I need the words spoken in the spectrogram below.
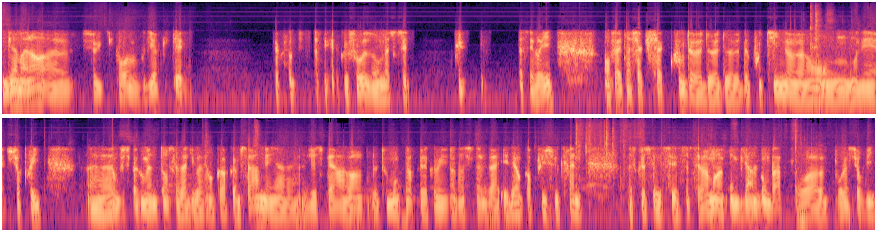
bien malin, euh, celui qui pourra vous dire que chaque fois qu'il se passe quelque chose, on a été plus c'est vrai. En fait, à chaque chaque coup de, de, de, de Poutine, euh, on, on est surpris. Euh, je sais pas combien de temps ça va durer encore comme ça, mais euh, j'espère avoir de tout mon cœur que la communauté internationale va aider encore plus l'Ukraine, parce que c'est vraiment un combat, un combat pour euh, pour la survie.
